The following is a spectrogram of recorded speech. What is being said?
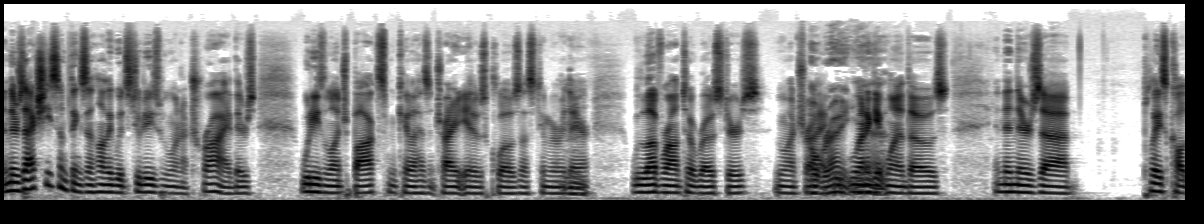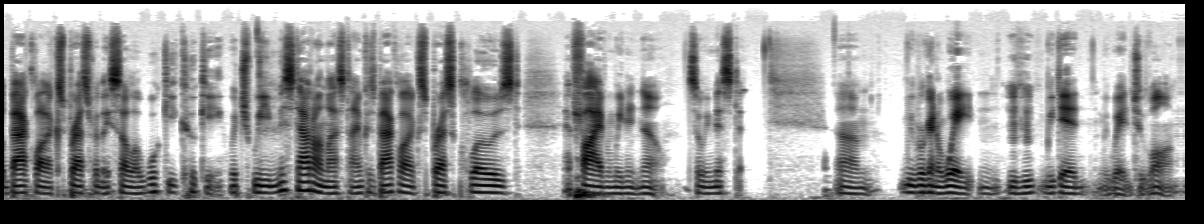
And there's actually some things in Hollywood Studios we want to try. There's Woody's Lunchbox. Michaela hasn't tried it yet. It was closed last time we were there. We love Ronto Roasters. We want to try. Oh, it. right, We, want to get one of those. And then there's a place called Backlot Express where they sell a Wookiee cookie, which we missed out on last time because Backlot Express closed at five and we didn't know, so we missed it. Um, we were going to wait, and Mhm. we did. We waited too long,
